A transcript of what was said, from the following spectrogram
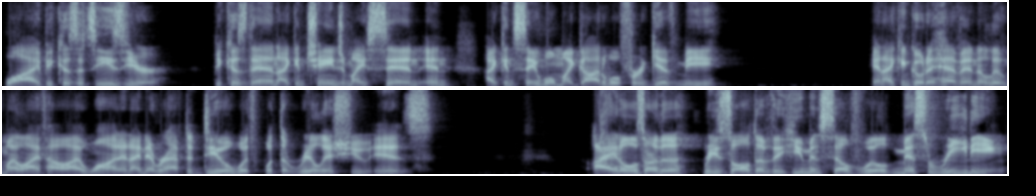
Why? Because it's easier. Because then I can change my sin and I can say, well, my God will forgive me. And I can go to heaven and live my life how I want. And I never have to deal with what the real issue is. Idols are the result of the human self willed misreading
